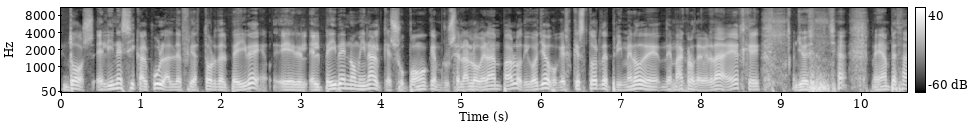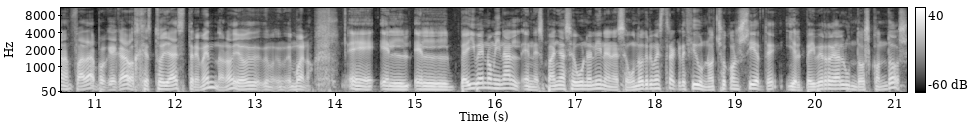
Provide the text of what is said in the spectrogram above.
Dos, el INE sí calcula el defractor del PIB. El, PIB nominal, que supongo que en Bruselas lo verán, Pablo, digo yo, porque es que esto es de primero de, macro, de verdad, ¿eh? Es que yo ya me voy a empezar a enfadar, porque claro, es que esto ya es tremendo, ¿no? Yo, bueno, el, el PIB nominal en España, según el INE, en el segundo trimestre ha crecido un 8,7 y el PIB real un 2,2.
